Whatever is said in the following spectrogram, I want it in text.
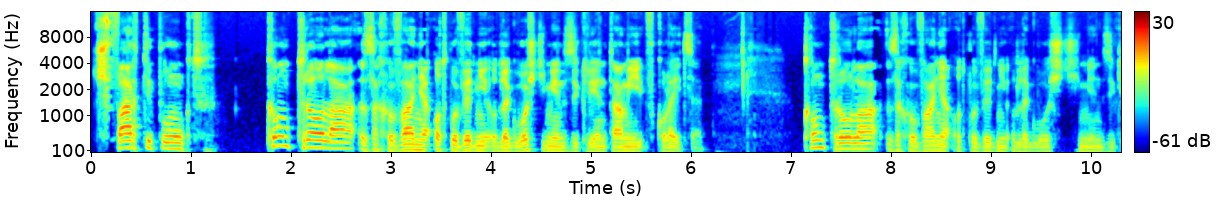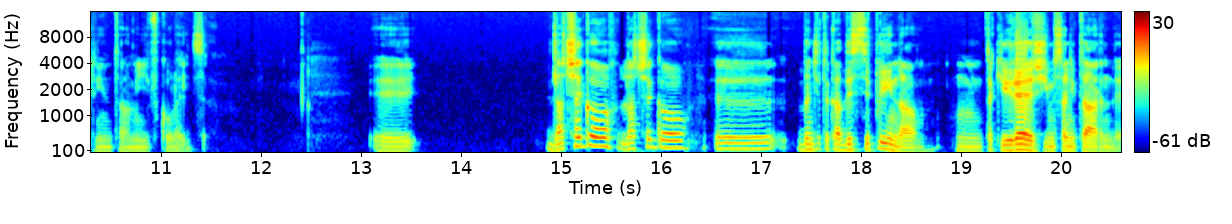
Czwarty punkt Kontrola zachowania odpowiedniej odległości między klientami w kolejce. Kontrola zachowania odpowiedniej odległości między klientami w kolejce. Y, dlaczego, dlaczego y, będzie taka dyscyplina, mm, taki reżim sanitarny?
